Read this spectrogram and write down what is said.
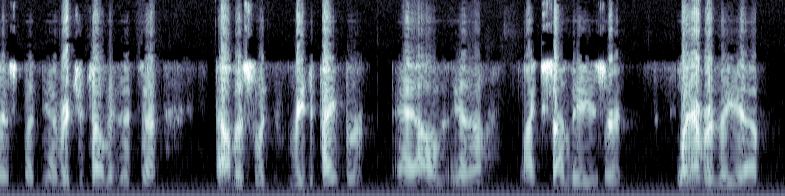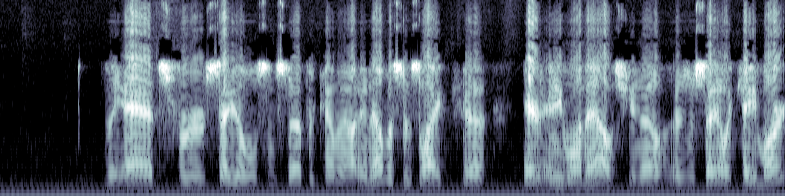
this, but you know, Richard told me that uh, Elvis would read the paper uh, on you know like Sundays or whenever the uh, the ads for sales and stuff would come out, and Elvis was like uh, anyone else. You know, there's a sale at Kmart.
